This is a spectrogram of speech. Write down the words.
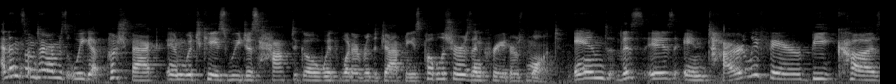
And then sometimes we get pushback, in which case we just have to go with whatever the Japanese publishers and creators want. And this is entirely fair because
